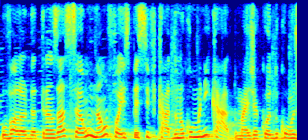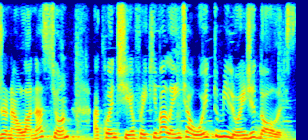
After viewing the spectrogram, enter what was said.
O valor da transação não foi especificado no comunicado, mas de acordo com o jornal La Nación, a quantia foi equivalente a 8 milhões de dólares.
